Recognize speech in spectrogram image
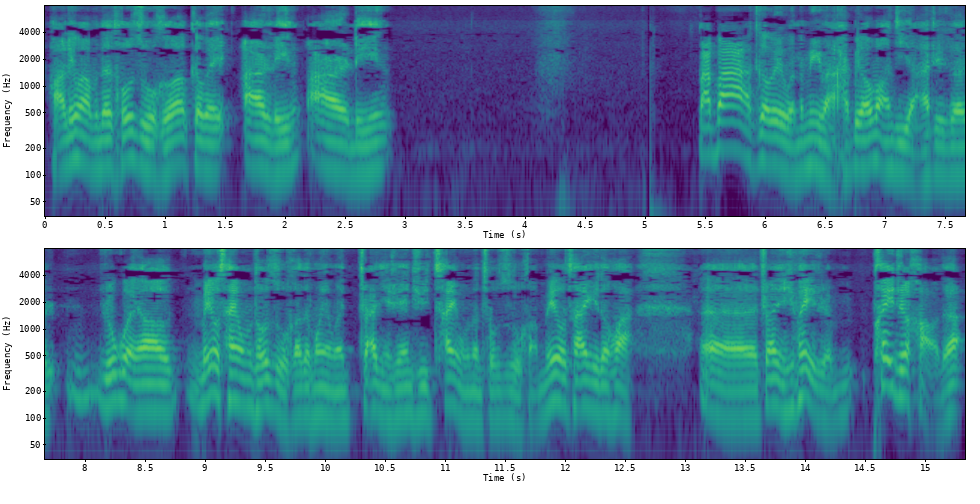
好，另外我们的投资组合，各位二零二零。八八，各位，我的密码还不要忘记啊！这个如果要没有参与我们投资组合的朋友们，抓紧时间去参与我们的投资组合；没有参与的话，呃，抓紧去配置，配置好的，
